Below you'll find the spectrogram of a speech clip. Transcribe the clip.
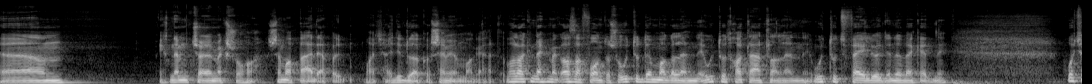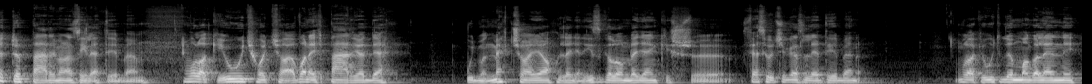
um, és nem csalja meg soha, sem a párját, vagy, vagy ha egyedül, akkor sem önmagát. Valakinek meg az a fontos, úgy tud önmaga lenni, úgy tud hatátlan lenni, úgy tud fejlődni, növekedni, hogyha több párja van az életében. Valaki úgy, hogyha van egy párja, de úgymond megcsalja, hogy legyen izgalom, legyen kis feszültség az életében. Valaki úgy tud maga lenni,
